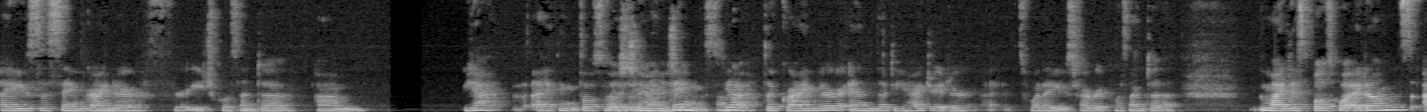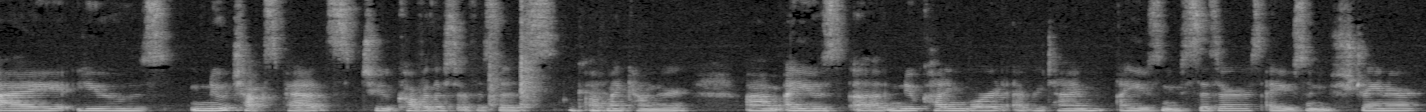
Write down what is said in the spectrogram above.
I use the same grinder for each placenta. Um, yeah, I think those are the two main the main two. things. Yeah, the grinder and the dehydrator. It's what I use for every placenta. My disposable items, I use new chucks pads to cover the surfaces Okay. of my counter. Um, I use a new cutting board every time. I use new scissors. I use a new strainer.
